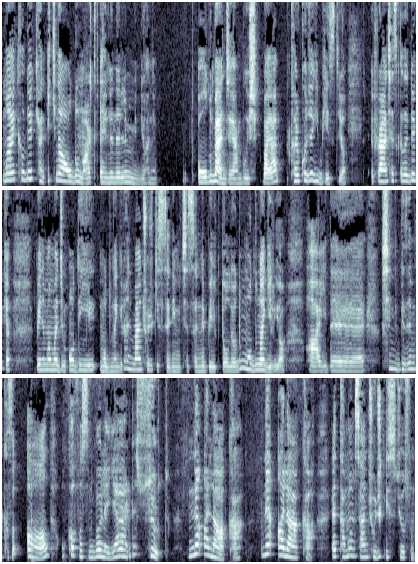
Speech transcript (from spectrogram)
Michael diyor ki hani ikna oldun mu artık evlenelim mi diyor. Hani oldu bence yani bu iş bayağı karı koca gibiyiz diyor. E, Francesca da diyor ki benim amacım o değil moduna giriyor. Hani ben çocuk istediğim için seninle birlikte oluyordum moduna giriyor. Haydi şimdi bizim kızı al o kafasını böyle yerde sürt. Ne alaka? Ne alaka? Ya tamam sen çocuk istiyorsun.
